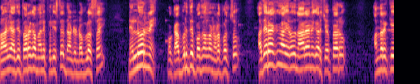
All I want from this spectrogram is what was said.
మళ్ళీ అతి త్వరగా మళ్ళీ పిలిస్తే దాంట్లో డబ్బులు వస్తాయి. నెల్లూరుని ఒక అభివృద్ధి పదంలో నడపచ్చు. అదే రకంగా ఈరోజు నారాయణ గారు చెప్పారు అందరికీ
